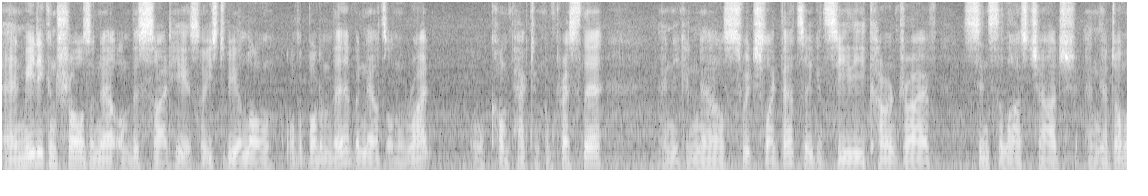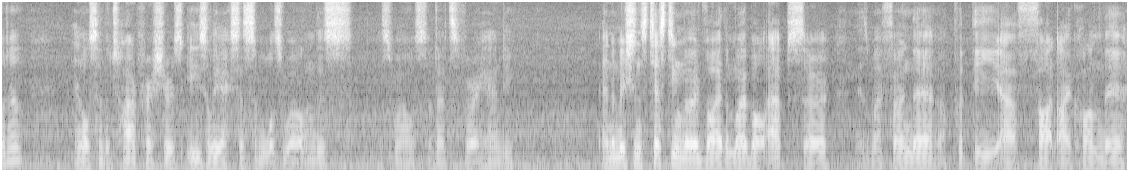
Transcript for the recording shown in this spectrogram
And media controls are now on this side here. So it used to be along or the bottom there, but now it's on the right, all compact and compressed there. And you can now switch like that so you can see the current drive since the last charge and the odometer. And also the tire pressure is easily accessible as well on this as well, so that's very handy. And emissions testing mode via the mobile app. So there's my phone there. I'll put the uh, fart icon there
